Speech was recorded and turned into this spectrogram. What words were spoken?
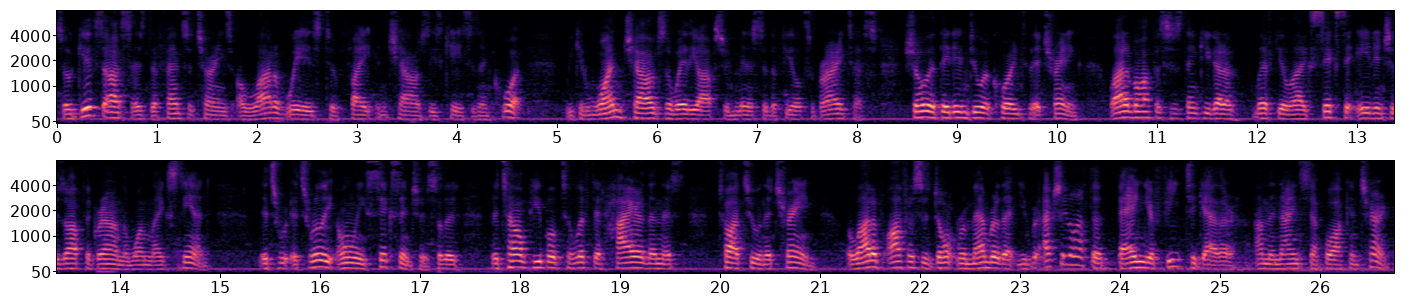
So it gives us as defense attorneys a lot of ways to fight and challenge these cases in court. We can, one, challenge the way the officer administered the field sobriety test, show that they didn't do it according to their training. A lot of officers think you got to lift your leg six to eight inches off the ground, the one leg stand. It's, it's really only six inches. So they're, they're telling people to lift it higher than they're taught to in the train. A lot of officers don't remember that you actually don't have to bang your feet together on the nine-step walk and turn.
